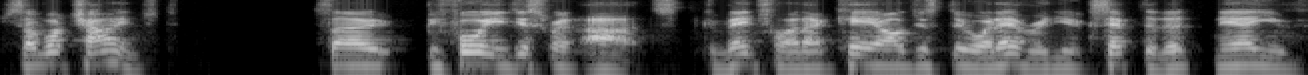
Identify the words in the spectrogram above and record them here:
so what changed?" So before you just went, "Ah, it's conventional. I don't care. I'll just do whatever," and you accepted it. Now you've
